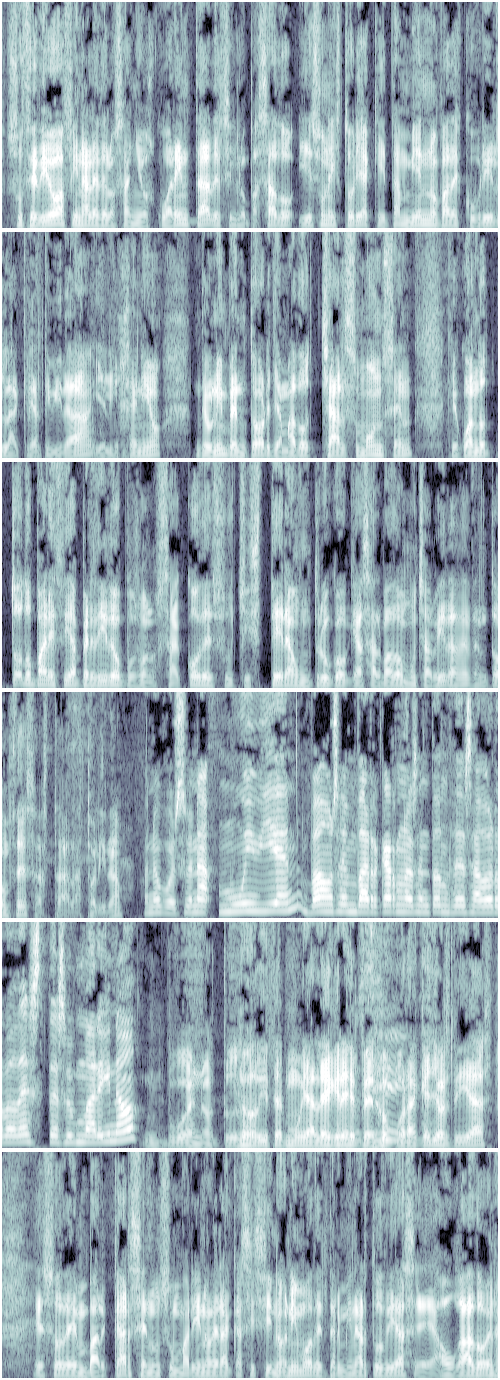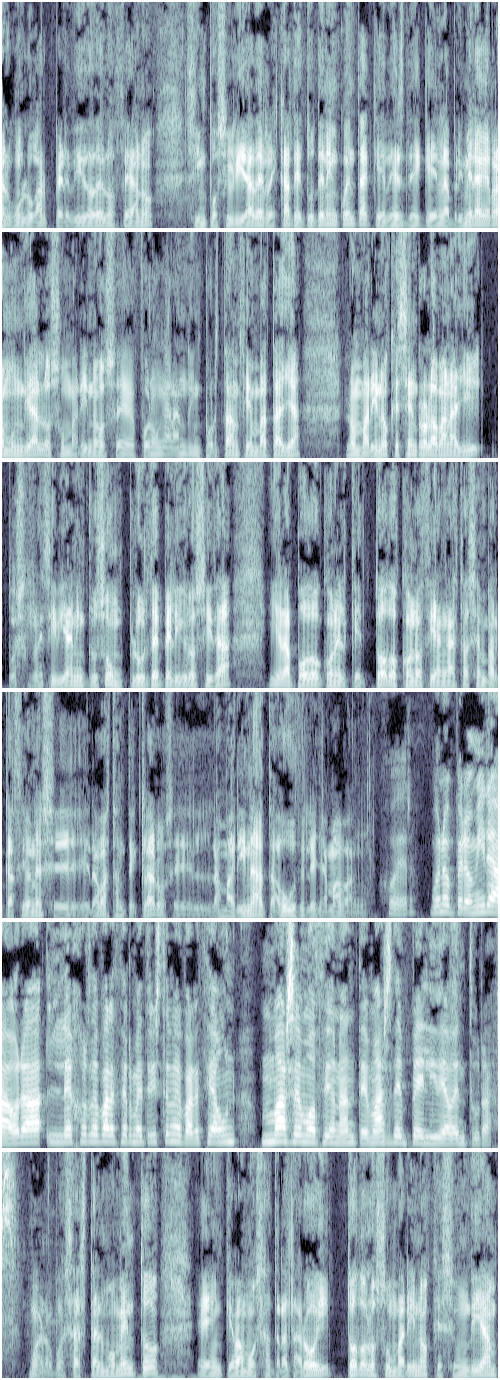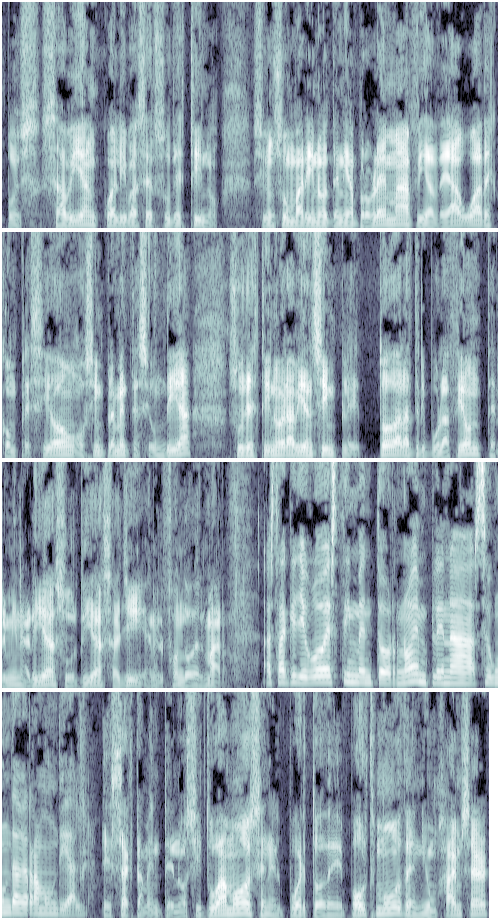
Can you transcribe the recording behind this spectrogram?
Sucedió a finales de los años 40 del siglo pasado y es una historia que también nos va a descubrir la creatividad y el ingenio de un inventor llamado Charles Monsen, que cuando todo parecía perdido, pues bueno, sacó de su chistera un truco que ha salvado muchas vidas desde entonces hasta la actualidad. Bueno, pues suena muy bien. Vamos a embarcarnos entonces a bordo de este submarino. Bueno, tú lo dices muy alegre, pero por aquellos días eso de embarcarse en un submarino era casi sinónimo de terminar tus días eh, ahogado en algún lugar perdido del océano sin posibilidad de rescate. Tú ten en cuenta que desde que en la Primera Guerra Mundial los submarinos eh, fueron ganando importancia en batalla, los marinos que se enrolaban allí pues recibían incluso un plus de peligrosidad y el apodo con el que todos conocían a estas embarcaciones eh, era bastante claro, la Marina Ataúd le llamaban. Joder. Bueno, pero mira, ahora lejos de parecerme triste me parece aún más emocionante, más de peli de aventuras. Bueno, pues hasta el momento en que vamos a tratar hoy, todos los submarinos que se hundían pues sabían cuál iba a ser su destino. Si un submarino tenía problemas, vías de agua, descompresión o simplemente se hundía, su destino era bien simple, toda la tripulación terminaría sus días allí, en el fondo del mar hasta que llegó este inventor, ¿no? En plena Segunda Guerra Mundial. Exactamente. Nos situamos en el puerto de Portsmouth, en New Hampshire,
